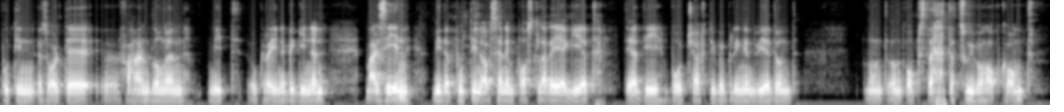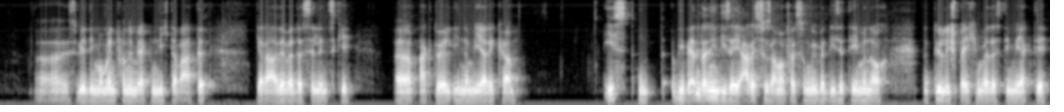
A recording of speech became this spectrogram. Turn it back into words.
Putin sollte äh, Verhandlungen mit Ukraine beginnen. Mal sehen, wie der Putin auf seinen Postler reagiert, der die Botschaft überbringen wird und, und, und ob es da dazu überhaupt kommt. Äh, es wird im Moment von den Märkten nicht erwartet, gerade weil der Zelensky äh, aktuell in Amerika ist. Und wir werden dann in dieser Jahreszusammenfassung über diese Themen auch natürlich sprechen, weil das die Märkte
